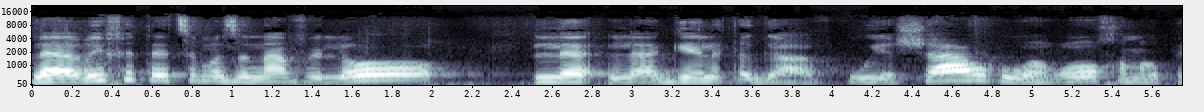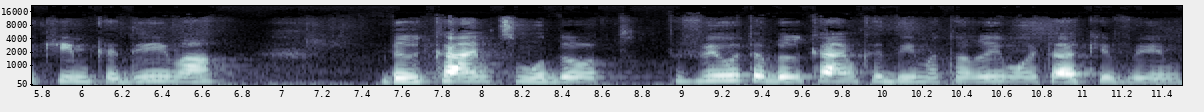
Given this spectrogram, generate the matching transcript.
להעריך את עצם הזנב ולא לעגל את הגב. הוא ישר, הוא ארוך, המרפקים קדימה, ברכיים צמודות. תביאו את הברכיים קדימה, תרימו את העקבים.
